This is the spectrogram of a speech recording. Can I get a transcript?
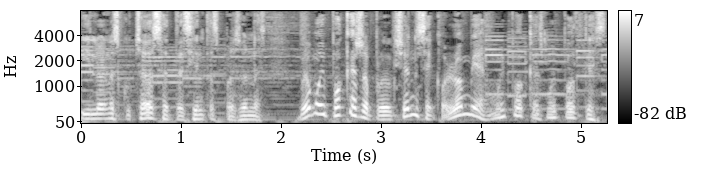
Y lo han escuchado 700 personas. Veo muy pocas reproducciones en Colombia, muy pocas, muy pocas.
